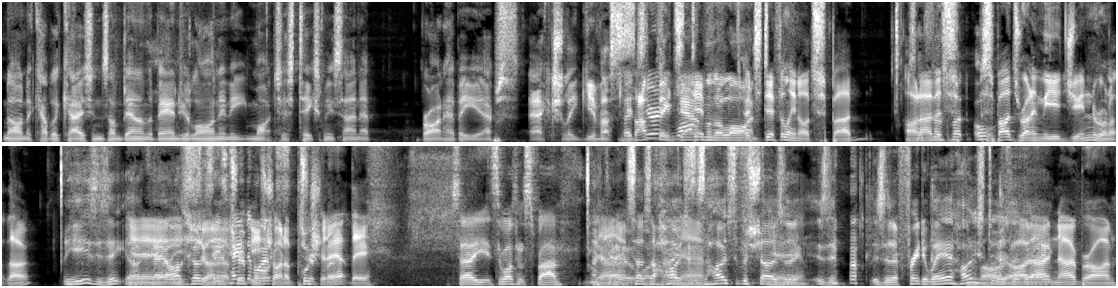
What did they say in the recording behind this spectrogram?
know on a couple of occasions I'm down on the boundary line and he might just text me saying that, Brian Happy, you abs- actually give us But something during down what- on the line. It's definitely not Spud. I So know it's that Spud- oh. Spud's running the agenda on it though. He is, is he? okay, Yeah, I he's, was gonna trying say to, he's trying to push it out there. So it wasn't Spud. Okay, No, so it's a it wasn't. host. Yeah. It's a host of a show. Is, Yeah. it, is it is it a free to air host or is it? I a- don't know, Brian.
